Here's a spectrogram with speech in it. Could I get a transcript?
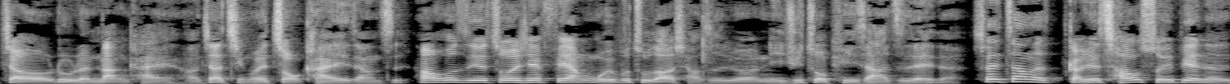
叫路人让开。然后叫警卫走开这样子，然后或者直接做一些非常微不足道的小事，比如说你去做披萨之类的。所以这样的感觉超随便的，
